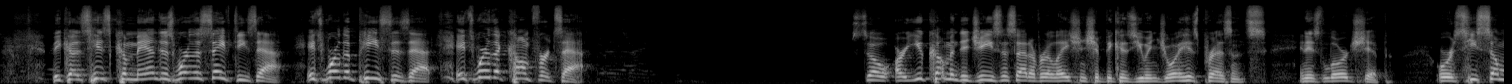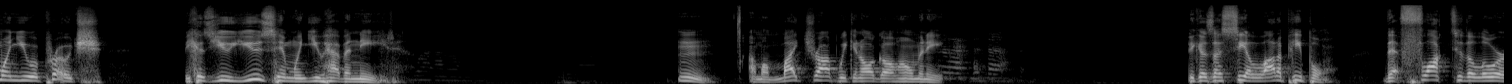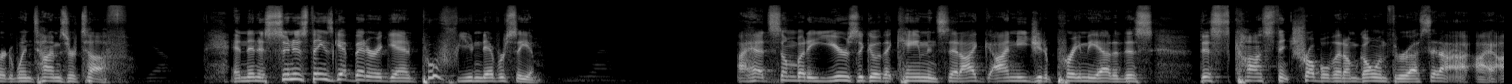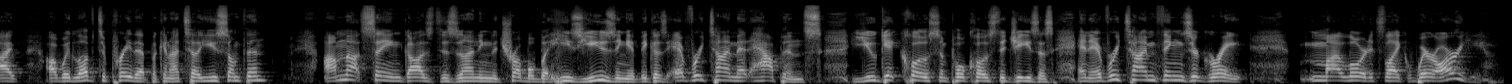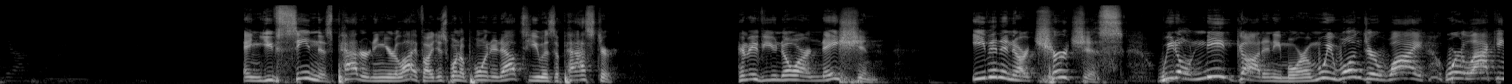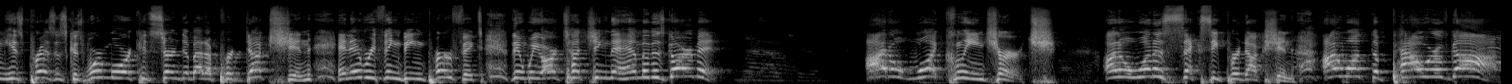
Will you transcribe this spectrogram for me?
because his command is where the safety's at. It's where the peace is at. It's where the comfort's at. So, are you coming to Jesus out of relationship because you enjoy his presence and his lordship? Or is he someone you approach because you use him when you have a need? Hmm. I'm a mic drop. We can all go home and eat. Because I see a lot of people that flock to the Lord when times are tough. And then as soon as things get better again, poof, you never see them. I had somebody years ago that came and said, I, I need you to pray me out of this, this constant trouble that I'm going through. I said, I, I, I, I would love to pray that, but can I tell you something? I'm not saying God's designing the trouble, but He's using it because every time it happens, you get close and pull close to Jesus. And every time things are great, my Lord, it's like, where are you? and you've seen this pattern in your life. I just want to point it out to you as a pastor. How many of you know our nation? Even in our churches, we don't need God anymore. And we wonder why we're lacking His presence because we're more concerned about a production and everything being perfect than we are touching the hem of His garment. I don't want clean church. I don't want a sexy production. I want the power of God.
